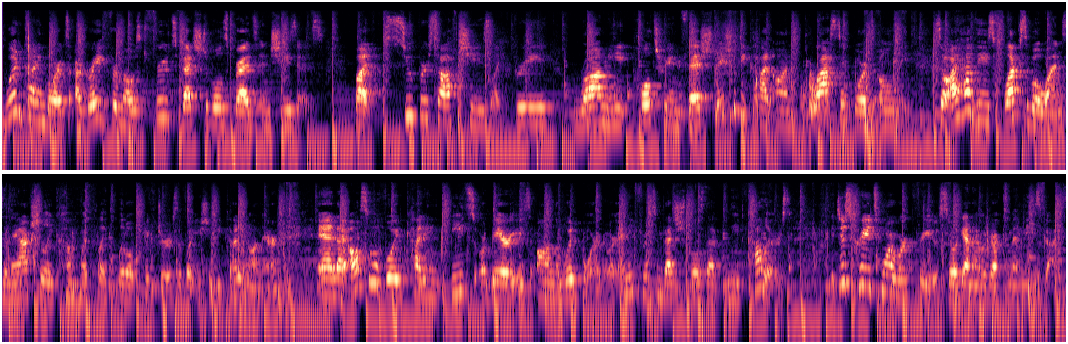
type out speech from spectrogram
Wood cutting boards are great for most fruits, vegetables, breads, and cheeses. But super soft cheese like brie, raw meat, poultry, and fish, they should be cut on plastic boards only. So I have these flexible ones and they actually come with like little pictures of what you should be cutting on there. And I also avoid cutting beets or berries on the wood board or any fruits and vegetables that bleed colors. It just creates more work for you. So again, I would recommend these guys.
